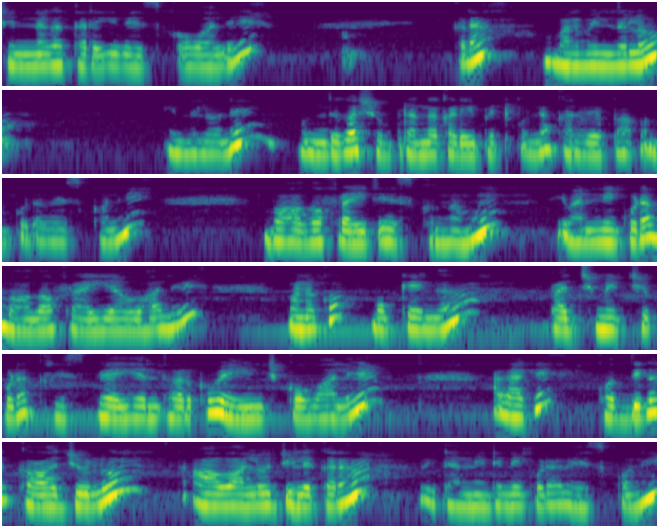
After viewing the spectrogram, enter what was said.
చిన్నగా తరిగి వేసుకోవాలి. ఇక్కడ మనం ఇందులో ఇందులోనే ముందుగా శుభ్రంగా కడిగి పెట్టుకున్న కరివేపాకును కూడా వేసుకొని బాగా ఫ్రై చేసుకుందాము. ఇవన్నీ కూడా బాగా ఫ్రై అవ్వాలి. మనకు ముఖ్యంగా పచ్చిమిర్చి కూడా క్రిస్పీ అయ్యేంత వరకు వేయించుకోవాలి. అలాగే కొద్దిగా కాజులు ఆవాలు జీలకర్ర వీటన్నింటినీ కూడా వేసుకొని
